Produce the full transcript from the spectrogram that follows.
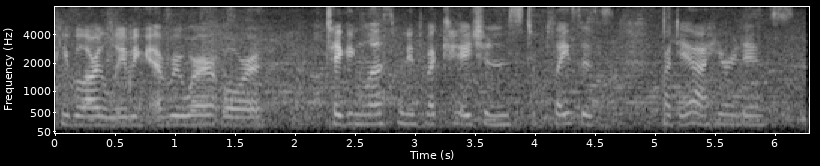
people are leaving everywhere or taking last minute vacations to places. But yeah here it is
